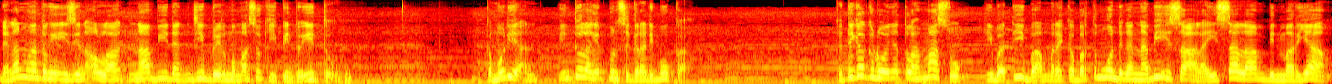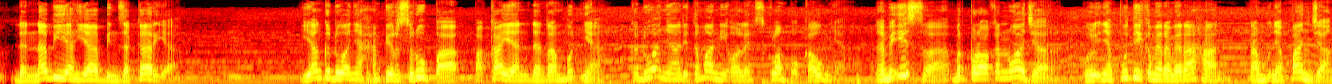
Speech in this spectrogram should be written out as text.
Dengan mengantongi izin Allah, Nabi dan Jibril memasuki pintu itu. Kemudian, pintu langit pun segera dibuka Ketika keduanya telah masuk, tiba-tiba mereka bertemu dengan Nabi Isa alaihissalam bin Maryam dan Nabi Yahya bin Zakaria. Yang keduanya hampir serupa pakaian dan rambutnya. Keduanya ditemani oleh sekelompok kaumnya. Nabi Isa berperawakan wajar, kulitnya putih kemerah-merahan, rambutnya panjang,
